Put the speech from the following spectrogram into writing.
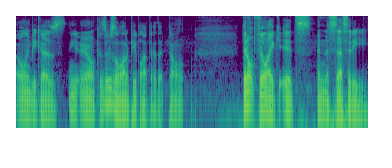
only because you know, because there's a lot of people out there that don't. They don't feel like it's a necessity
